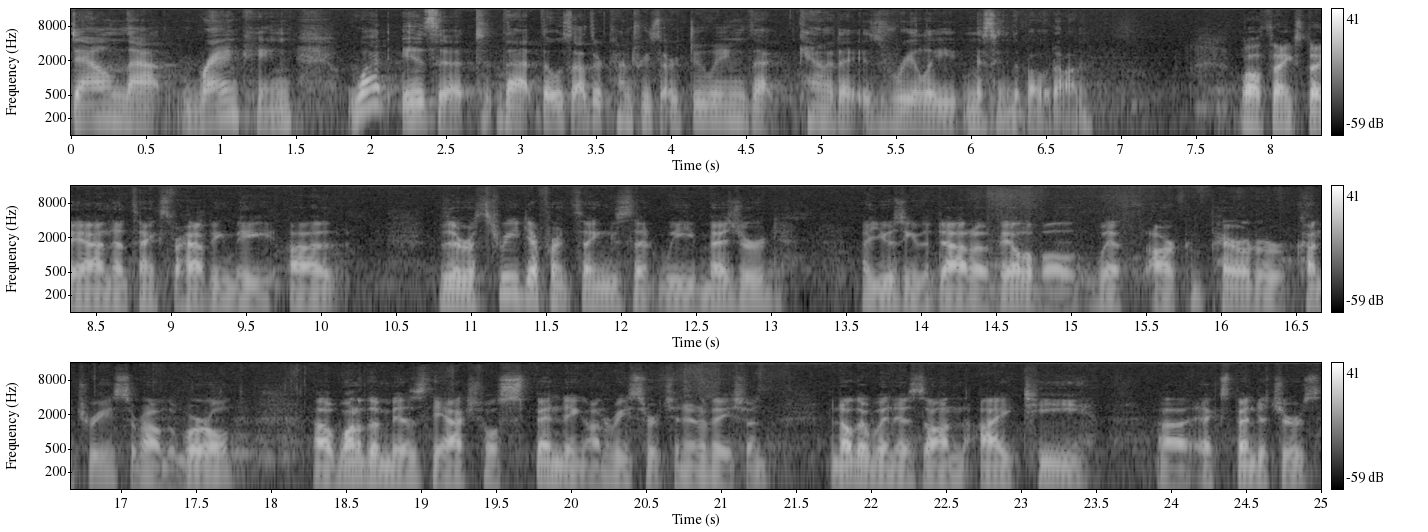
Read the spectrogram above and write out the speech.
down that ranking. What is it that those other countries are doing that Canada is really missing the boat on? Well, thanks, Dianne, and thanks for having me. Uh, there are three different things that we measured uh, using the data available with our comparator countries around the world. Uh, one of them is the actual spending on research and innovation. Another one is on IT uh, expenditures.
